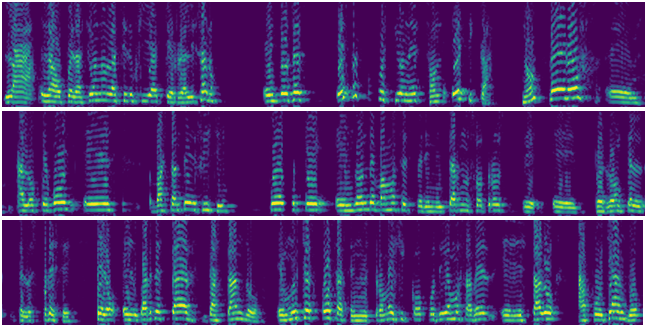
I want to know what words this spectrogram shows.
la, la operación o la cirugía que realizaron. Entonces, estas cuestiones son ética, ¿no? Pero eh, a lo que voy es bastante difícil porque en donde vamos a experimentar nosotros, eh, eh, perdón que, que, lo exprese, pero en lugar de estar gastando en muchas cosas en nuestro México, podríamos haber eh, estado apoyando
